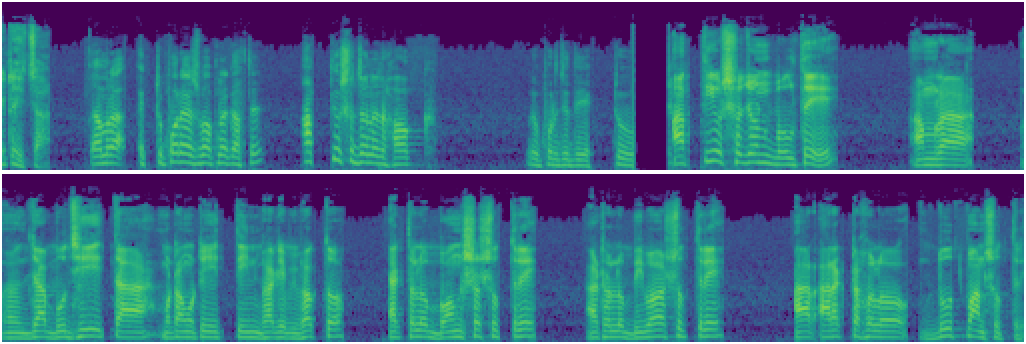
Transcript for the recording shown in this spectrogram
এটাই চান। আমরা একটু পরে আসব আপনার কাছে। আত্মীয় স্বজনের হক উপর যদি একটু আত্মীয় স্বজন বলতে আমরা যা বুঝি তা মোটামুটি তিন ভাগে বিভক্ত। একটা হলো বংশসূত্রে একটা হলো বিবাহ সূত্রে আর আরেকটা হলো দুধ পান সূত্রে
